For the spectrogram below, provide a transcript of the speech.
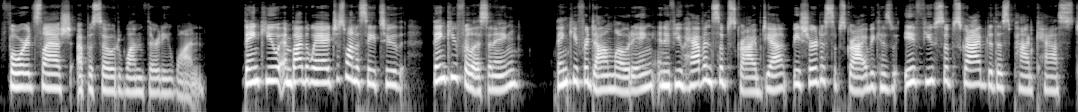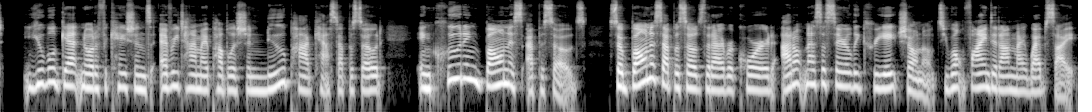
forward slash episode 131. Thank you. And by the way, I just want to say too, thank you for listening. Thank you for downloading. And if you haven't subscribed yet, be sure to subscribe because if you subscribe to this podcast, you will get notifications every time I publish a new podcast episode, including bonus episodes. So, bonus episodes that I record, I don't necessarily create show notes. You won't find it on my website,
